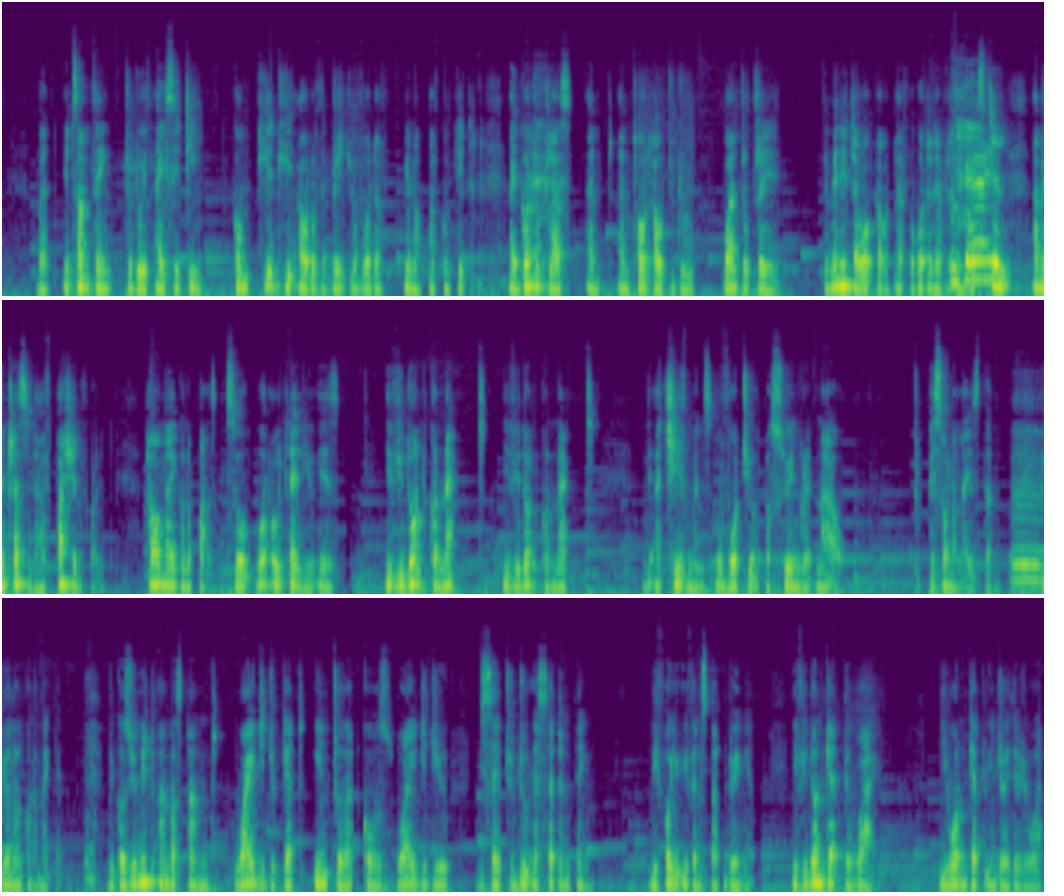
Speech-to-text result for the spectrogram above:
but it's something to do with ICT, completely out of the bridge of what I've, you know, I've completed. I go to class. I'm, I'm taught how to do one, two, three. The minute I walk out, I've forgotten everything. But still, I'm interested. I have passion for it. How am I going to pass? So what I will tell you is, if you don't connect, if you don't connect the achievements of what you are pursuing right now to personalize them, mm. you're not going to make it. Yeah. Because you need to understand why did you get into that cause? Why did you decide to do a certain thing before you even start doing it? If you don't get the why, you won't get to enjoy the reward.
